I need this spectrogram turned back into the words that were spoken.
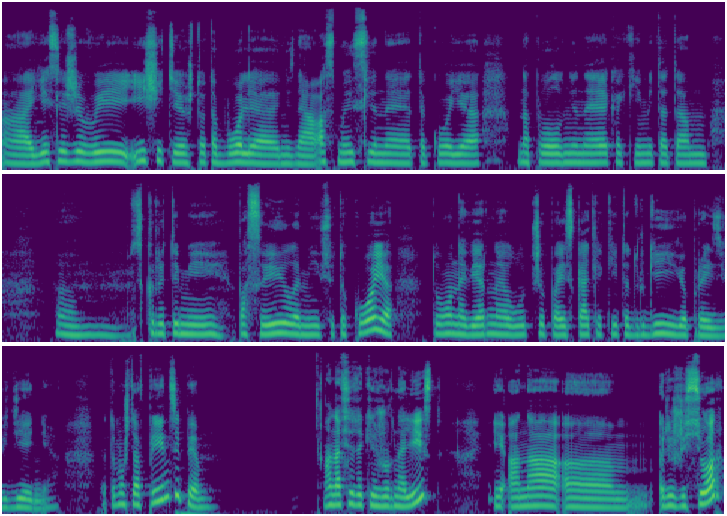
А, если же вы ищете что-то более, не знаю, осмысленное, такое наполненное какими-то там э, скрытыми посылами и все такое, то, наверное, лучше поискать какие-то другие ее произведения. Потому что, в принципе, она все-таки журналист, и она э, режиссер,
